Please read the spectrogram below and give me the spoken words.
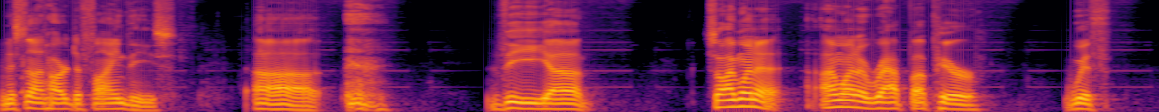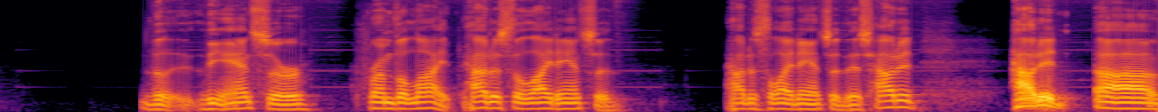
And it's not hard to find these. Uh, the, uh, so I want to I want to wrap up here with the, the answer from the light. How does the light answer? How does the light answer this? How did, how did, uh,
